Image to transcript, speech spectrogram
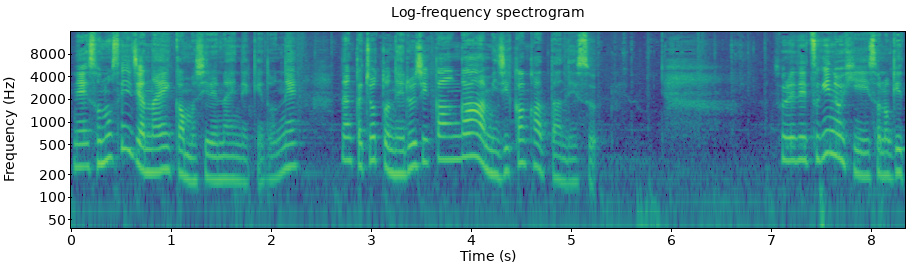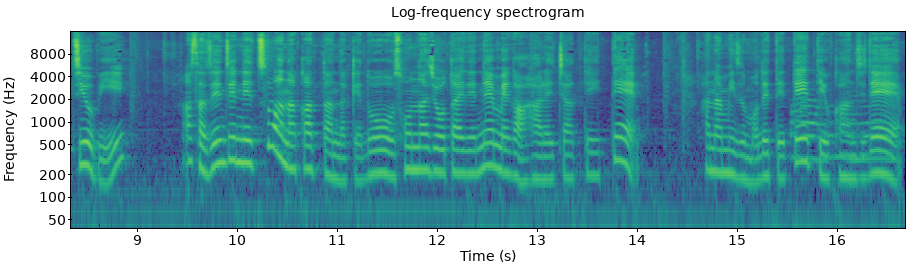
ねそのせいじゃないかもしれないんだけどね。なんかちょっと寝る時間が短かったんです。それで次の日その月曜日朝全然熱はなかったんだけどそんな状態でね目が腫れちゃっていて鼻水も出ててっていう感じで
